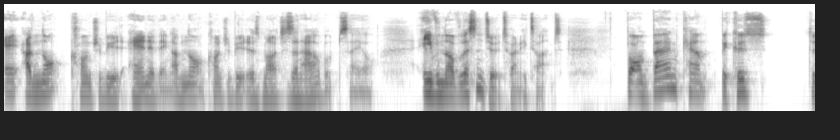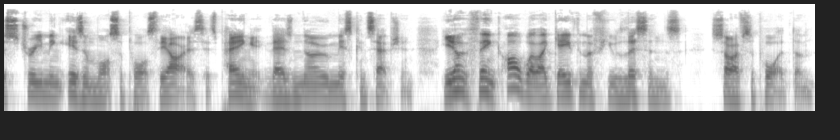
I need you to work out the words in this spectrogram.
I've not contributed anything. I've not contributed as much as an album sale, even though I've listened to it 20 times. But on Bandcamp, because the streaming isn't what supports the artist, it's paying it, there's no misconception. You don't think, oh, well, I gave them a few listens, so I've supported them.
